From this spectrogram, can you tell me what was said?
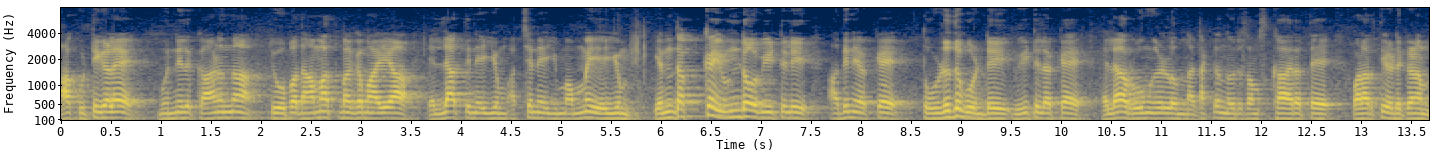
ആ കുട്ടികളെ മുന്നിൽ കാണുന്ന രൂപനാമാത്മകമായ എല്ലാത്തിനെയും അച്ഛനെയും അമ്മയെയും എന്തൊക്കെയുണ്ടോ വീട്ടിൽ അതിനെയൊക്കെ തൊഴുതുകൊണ്ട് വീട്ടിലൊക്കെ എല്ലാ റൂമുകളിലും നടക്കുന്ന ഒരു സംസ്കാരത്തെ വളർത്തിയെടുക്കണം.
